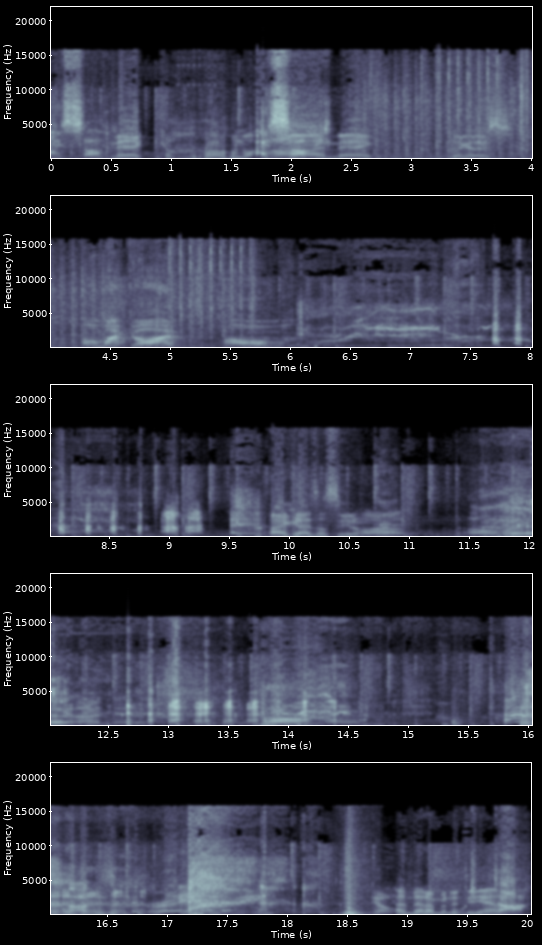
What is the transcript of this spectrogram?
I suck. Nick, come I suck. on, Nick. Look at this. Oh my god. Um. Oh my. Alright, guys, I'll see you tomorrow. Oh my god, Nick. Oh, Crazy. Yo, And then I'm gonna DM. doc?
